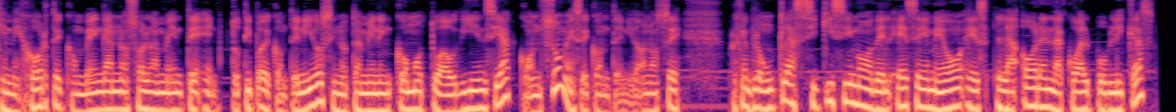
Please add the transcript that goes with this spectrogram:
que mejor te convengan no solamente en tu tipo de contenido, sino también en cómo tu audiencia consume ese contenido. No sé, por ejemplo, un clasiquísimo del SMO es la hora en la cual publicas.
